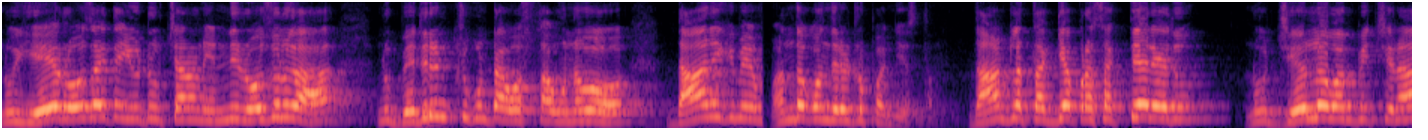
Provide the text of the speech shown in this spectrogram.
నువ్వు ఏ రోజైతే యూట్యూబ్ ఛానల్ ఎన్ని రోజులుగా నువ్వు బెదిరించుకుంటా వస్తా ఉన్నావో దానికి మేము వంద కొంద రెట్లు పనిచేస్తాం. దాంట్లో తగ్గే ప్రసక్తే లేదు. నువ్వు జైల్లో పంపించినా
